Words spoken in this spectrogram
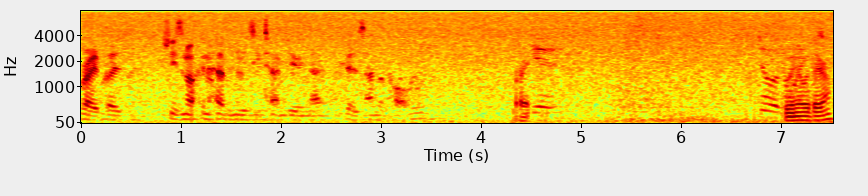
Right, but she's not gonna have an easy time doing that because I'm a caller. Right. Yeah. Still Do we know where they are?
